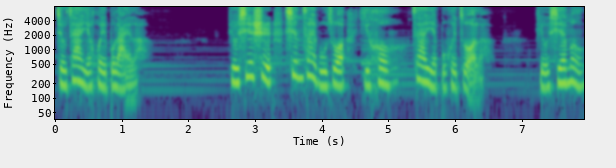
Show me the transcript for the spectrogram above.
就再也回不来了。有些事现在不做，以后再也不会做了。有些梦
